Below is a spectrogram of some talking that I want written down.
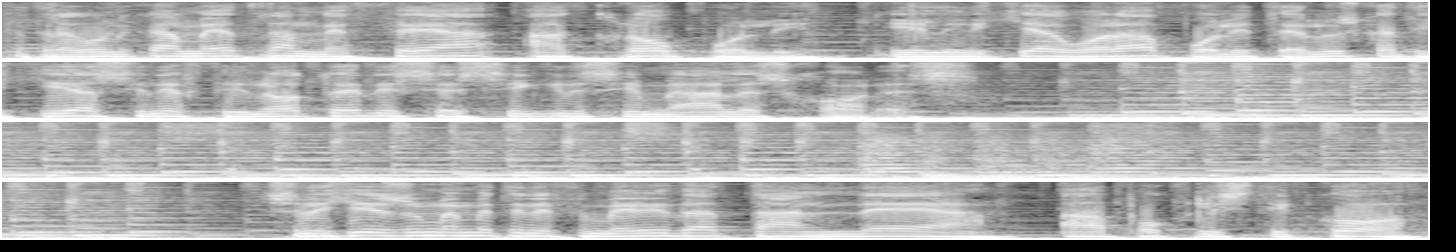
τετραγωνικά μέτρα με θέα Ακρόπολη. Η ελληνική αγορά πολυτελούς κατοικίας είναι φθηνότερη σε σύγκριση με άλλες χώρες. Συνεχίζουμε με την εφημερίδα Τα Νέα. Αποκλειστικό.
